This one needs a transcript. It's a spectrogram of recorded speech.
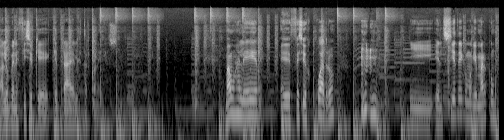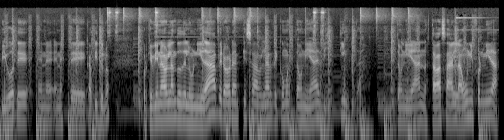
a, los beneficios que, trae el estar con ellos. Vamos a leer eh, Efesios 4 y el 7 como que marca un pivote en, en este capítulo porque viene hablando de la unidad pero ahora empieza a hablar de cómo esta unidad es distinta. Esta unidad no está basada en la uniformidad,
